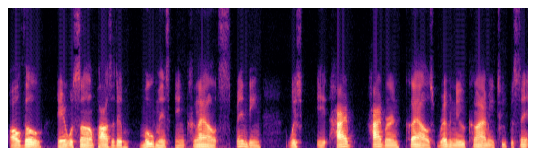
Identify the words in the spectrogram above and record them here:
although there were some positive movements in cloud spending, which it hiberned clouds revenue climbing 2%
